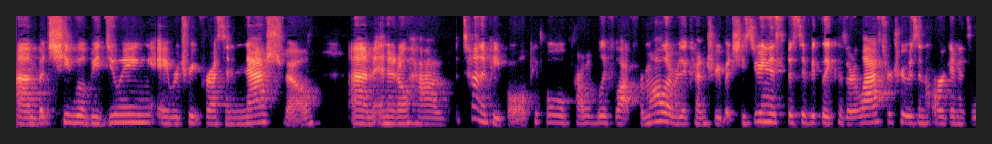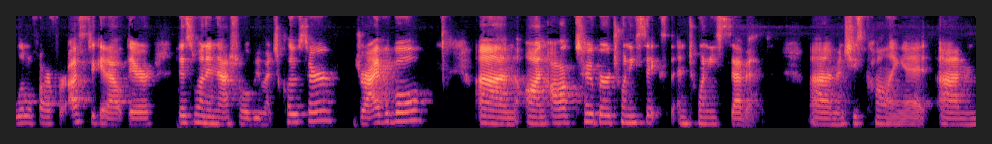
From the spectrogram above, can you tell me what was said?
um, but she will be doing a retreat for us in Nashville. Um, and it'll have a ton of people. People will probably flock from all over the country, but she's doing this specifically because her last retreat was in Oregon. It's a little far for us to get out there. This one in Nashville will be much closer, drivable um, on October 26th and 27th. Um, and she's calling it um,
